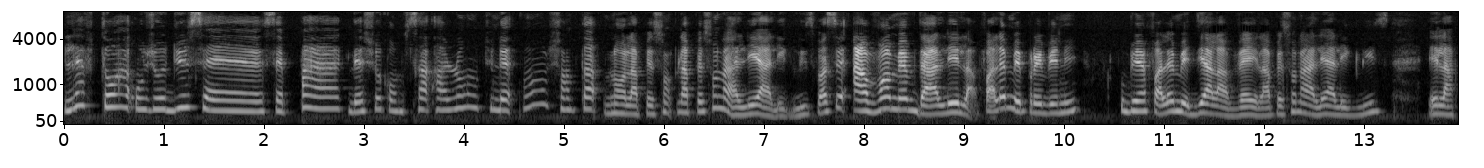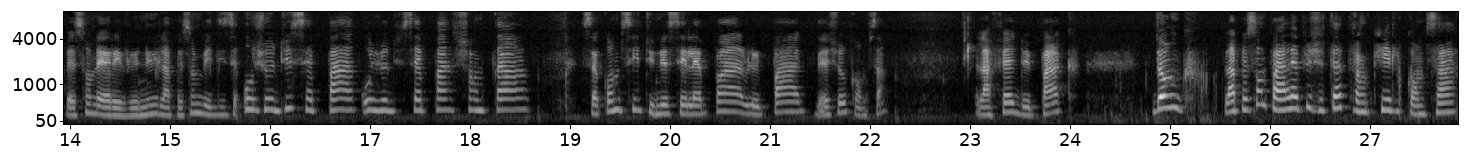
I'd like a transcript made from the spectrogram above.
Lève-toi, aujourd'hui c'est Pâques, des choses comme ça. Allons, tu n'es. Oh, Chantal. Non, la personne, la personne allait à l'église. Parce que avant même d'aller là, fallait me prévenir. Ou bien fallait me dire à la veille. La personne allait à l'église et la personne est revenue. La personne me disait Aujourd'hui c'est Pâques, aujourd'hui c'est Pâques, Chantal. C'est comme si tu ne célèbres pas le Pâques, des choses comme ça. La fête de Pâques. Donc, la personne parlait, puis j'étais tranquille comme ça.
